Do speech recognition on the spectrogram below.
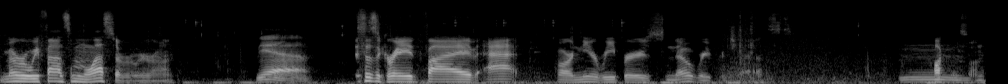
remember we found some in the last server we were on. Yeah. This is a grade five at or near Reapers, no Reaper chest. Fuck this Mm, one.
